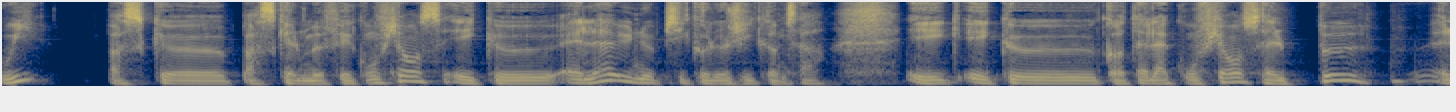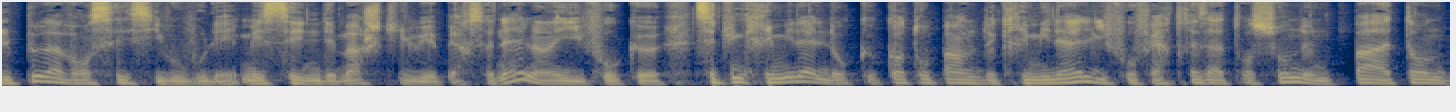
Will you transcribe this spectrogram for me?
Oui, parce que parce qu'elle me fait confiance et que elle a une psychologie comme ça et, et que quand elle a confiance, elle peut elle peut avancer si vous voulez. Mais c'est une démarche qui lui est personnelle. Hein. Il faut que c'est une criminelle. Donc quand on parle de criminel, il faut faire très attention de ne pas attendre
